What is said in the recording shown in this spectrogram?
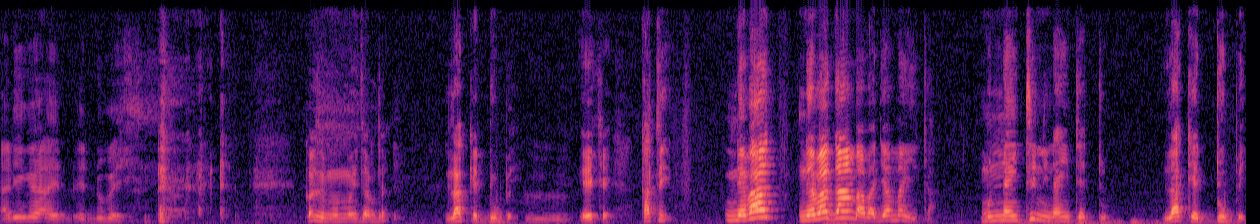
alinga ed- eddube. Kozi mumuyita mutya? Lake dube eke. Kati ne ba- ne bagamba abajamaika mu 1992 lake dube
